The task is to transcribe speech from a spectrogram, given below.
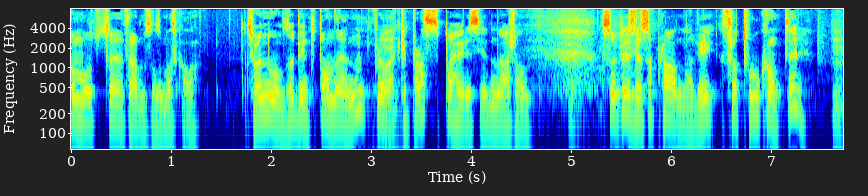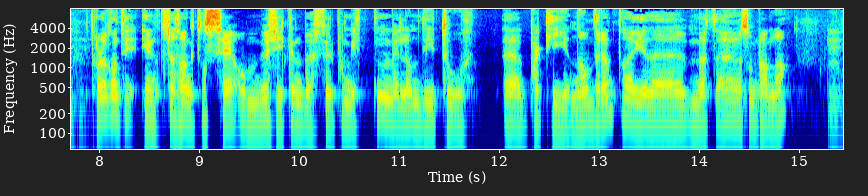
og mot eh, fram sånn som man skal. Så var det noen som begynte på andre enden, for det var ikke plass på høyresiden. der sånn. Så plutselig så planla vi fra to kanter. Da var det interessant å se om vi fikk en buffer på midten mellom de to eh, partiene omtrent i det møtet som planla. Mm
